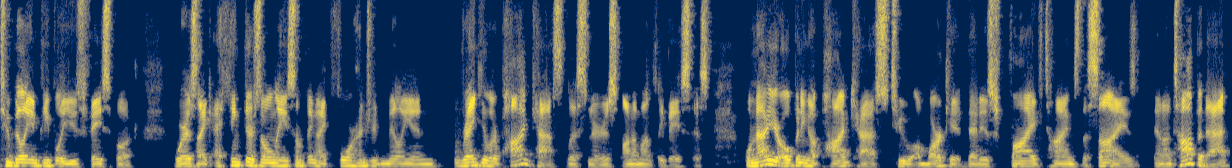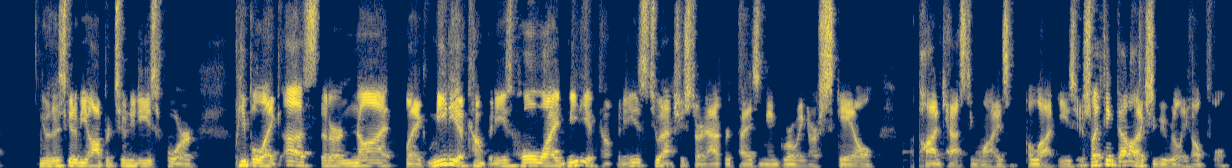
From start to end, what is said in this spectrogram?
2 billion people use Facebook. Whereas, like, I think there's only something like 400 million regular podcast listeners on a monthly basis. Well, now you're opening up podcasts to a market that is five times the size. And on top of that, you know, there's going to be opportunities for people like us that are not like media companies, whole wide media companies to actually start advertising and growing our scale podcasting wise a lot easier. So I think that'll actually be really helpful.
